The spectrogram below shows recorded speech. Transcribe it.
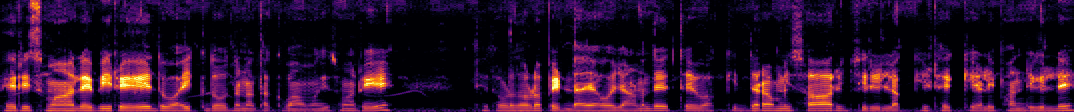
ਫਿਰ ਇਸ ਮਾਂ ਵੀ ਰੇ ਦਵਾਈ ਇੱਕ ਦੋ ਦਿਨਾਂ ਤੱਕ ਪਾਵਾਂਗੇ ਇਸ ਮਾਂ ਰੇ ਤੇ ਥੋੜਾ ਥੋੜਾ ਪਿੰਡਾ ਜਿਹਾ ਹੋ ਜਾਣ ਦੇ ਤੇ ਬਾਕੀ ਇੱਧਰ ਆਪਣੀ ਸਾਰੀ ਜੀਰੀ ਲੱਗੀ ਠੇਕੇ ਵਾਲੀ 5 ਕਿੱਲੇ।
